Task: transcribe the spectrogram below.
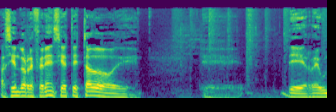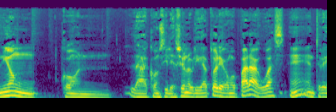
haciendo referencia a este estado de, eh, de reunión con la conciliación obligatoria como paraguas ¿eh? entre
